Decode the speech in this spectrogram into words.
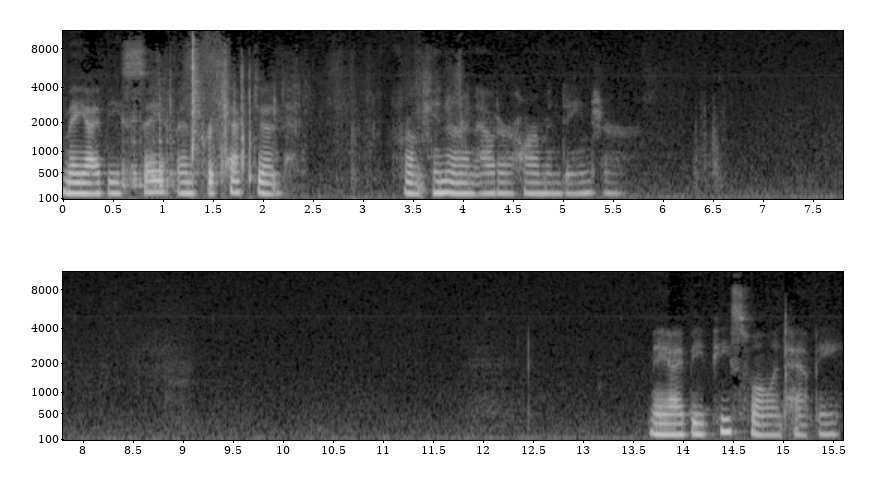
May I be safe and protected from inner and outer harm and danger. May I be peaceful and happy.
